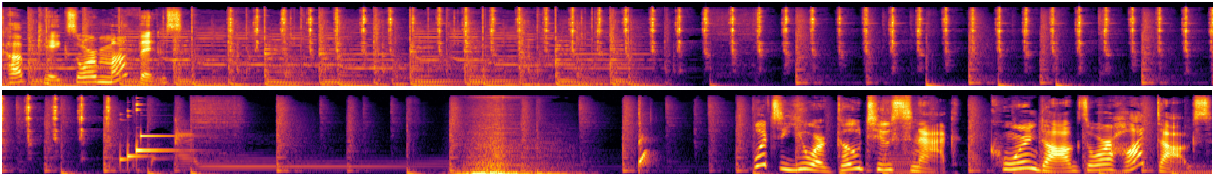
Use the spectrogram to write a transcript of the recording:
Cupcakes or muffins? What's your go-to snack? Corn dogs or hot dogs?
